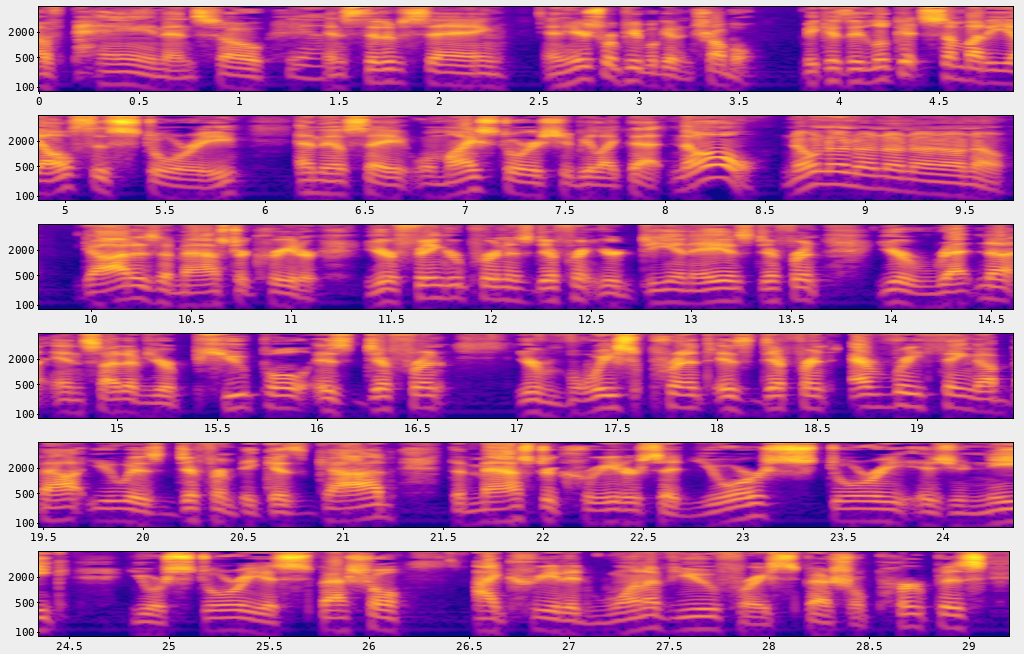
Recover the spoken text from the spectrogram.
of pain. And so Yeah. instead of saying, and here's where people get in trouble because they look at somebody else's story and they'll say, well, my story should be like that. No, no, no, no, no, no, no, no. God is a master creator. Your fingerprint is different. Your DNA is different. Your retina inside of your pupil is different. Your voice print is different. Everything about you is different because God, the master creator, said, Your story is unique. Your story is special. I created one of you for a special purpose.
